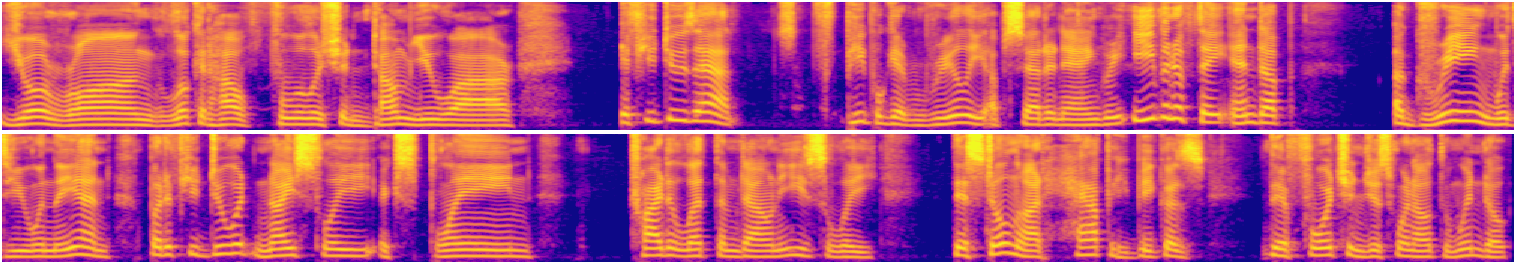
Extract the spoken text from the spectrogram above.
You're wrong. Look at how foolish and dumb you are. If you do that people get really upset and angry even if they end up agreeing with you in the end. But if you do it nicely explain try to let them down easily they're still not happy because their fortune just went out the window,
